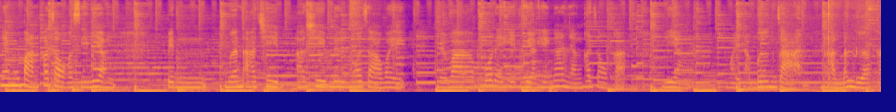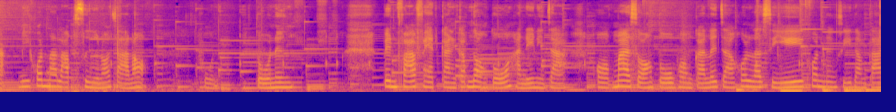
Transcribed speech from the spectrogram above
ในหมู่บ้านเขาเจ้าก็สิเลี้ยง เป็นเหมือนอาชีพอาชีพหนึ่งว่าจะไว้แบบว่าบ่ได้เฮ็ดเวียกเฮ็ดงานหยังเขาเจ้าก็เลี้ยงไว้ถ้าเบิ่งจ้าหันมันเหลือกะ มีคนมารับซื้อเนาะจ้าเนาะพูนอีกโตวหนึง เป็นฟ้าแฝดกันกับน้องโตหันเดนี่จ้าออกมาสองตัวพร้อมกันเลยจ้าคนละสี คนหนึ่งสีดำตาล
